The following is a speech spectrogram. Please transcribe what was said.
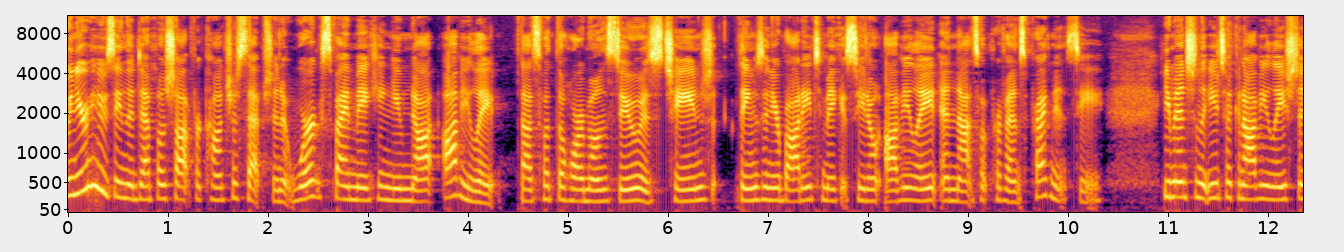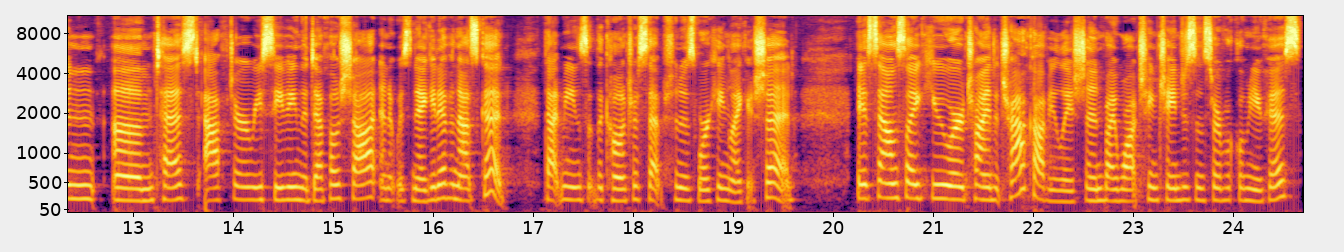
When you're using the Depo shot for contraception, it works by making you not ovulate. That's what the hormones do is change things in your body to make it so you don't ovulate and that's what prevents pregnancy. You mentioned that you took an ovulation um, test after receiving the Depo shot and it was negative and that's good. That means that the contraception is working like it should. It sounds like you were trying to track ovulation by watching changes in cervical mucus,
